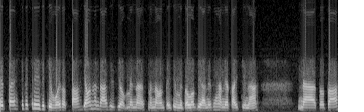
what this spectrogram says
Että ehkä se kriisikin voisi ottaa, ja onhan tämä siis jo, mennään, jos mennään antiikin mytologiaan, niin sehän ja kaikki nämä nämä tota,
